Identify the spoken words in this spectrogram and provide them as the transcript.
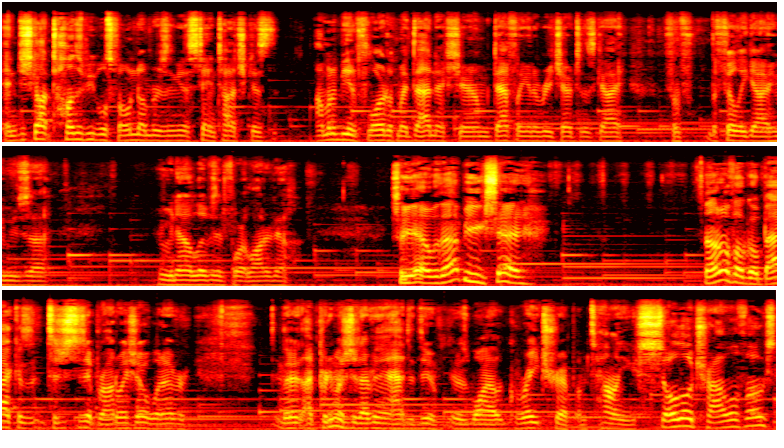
And just got tons of people's phone numbers and gonna stay in touch because I'm gonna be in Florida with my dad next year. I'm definitely gonna reach out to this guy from the Philly guy who's uh, who now lives in Fort Lauderdale. So yeah, with that being said, I don't know if I'll go back because to just a Broadway show, whatever. There, I pretty much did everything I had to do. It was wild, great trip. I'm telling you, solo travel, folks.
